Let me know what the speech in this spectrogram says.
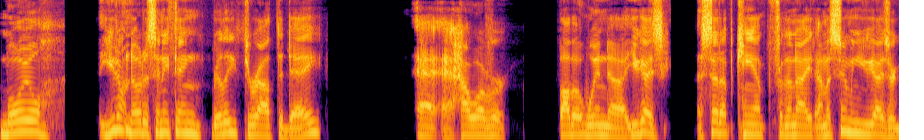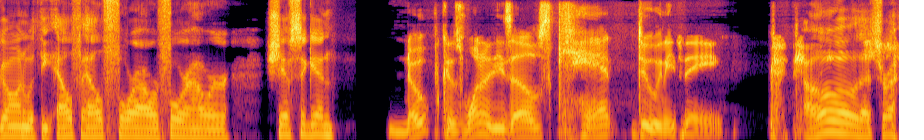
Moyle you don't notice anything really throughout the day? Uh, however baba when uh, you guys set up camp for the night i'm assuming you guys are going with the elf elf four hour four hour shifts again Nope, because one of these elves can't do anything. Oh, that's right.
